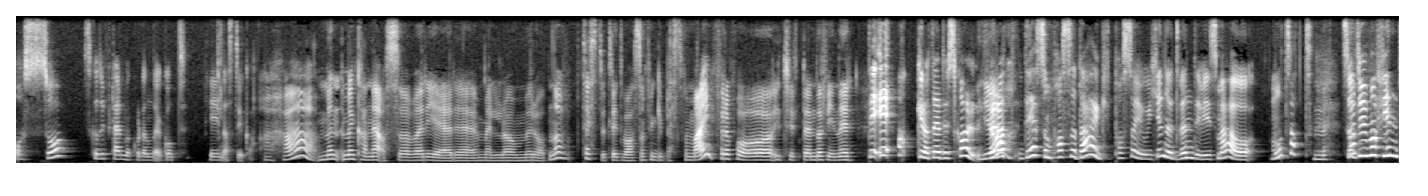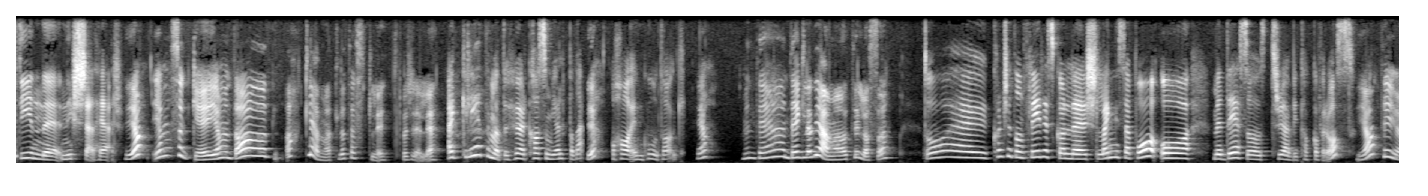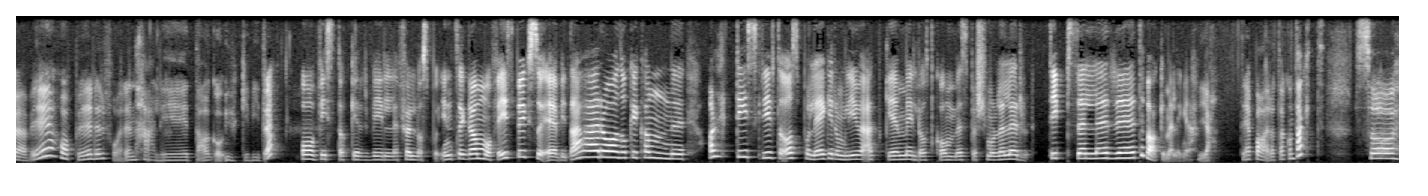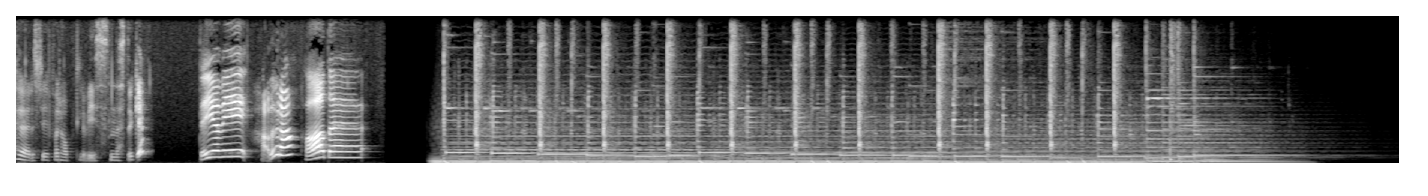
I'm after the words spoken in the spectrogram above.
Og så skal du fortelle meg hvordan det har gått i neste uke. Aha, men, men kan jeg også variere mellom rådene og teste ut litt hva som fungerer best for meg, for å få utskilte endorfiner? Det er akkurat det du skal. Ja. For at det som passer deg, passer jo ikke nødvendigvis meg, og motsatt. Så du må finne din eh, nisje her. Ja, ja, men så gøy. Ja, men da å, gleder jeg meg til å teste litt forskjellig. Jeg gleder meg til å høre hva som hjelper deg Ja. å ha en god dag. Ja, men det, det gleder jeg meg til også. Da eh, kanskje noen flere skal eh, slenge seg på, og med det så tror jeg vi takker for oss. Ja, det gjør vi. Håper dere får en herlig dag og uke videre. Og hvis dere vil følge oss på Instagram og Facebook, så er vi der. Og dere kan eh, alltid skrive til oss på legeromlivet.gmail.com med spørsmål eller tips eller eh, tilbakemeldinger. Ja, det er bare å ta kontakt. Så høres vi forhåpentligvis neste uke. Det gjør vi. Ha det bra! Ha det!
